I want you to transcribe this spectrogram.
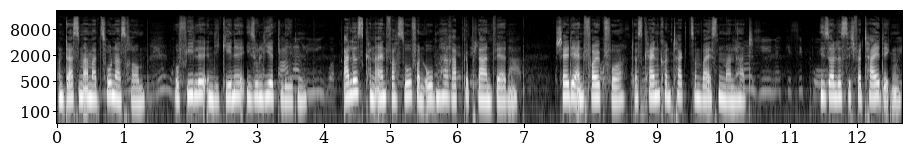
Und das im Amazonasraum, wo viele Indigene isoliert leben. Alles kann einfach so von oben herab geplant werden. Stell dir ein Volk vor, das keinen Kontakt zum weißen Mann hat. Wie soll es sich verteidigen?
